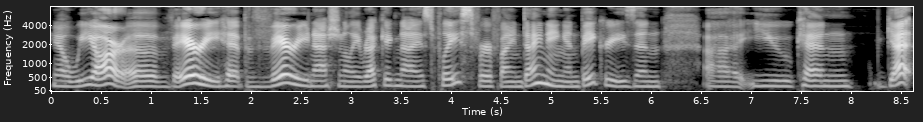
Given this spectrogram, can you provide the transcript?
you know, we are a very hip, very nationally recognized place for fine dining and bakeries, and uh, you can get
